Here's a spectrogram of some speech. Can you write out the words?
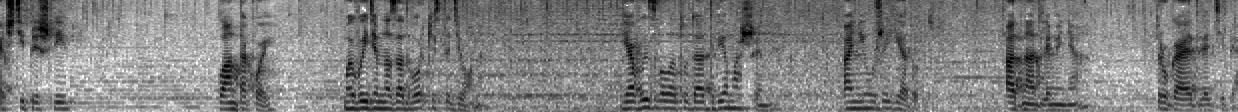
Почти пришли. План такой. Мы выйдем на задворки стадиона. Я вызвала туда две машины. Они уже едут. Одна для меня, другая для тебя.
